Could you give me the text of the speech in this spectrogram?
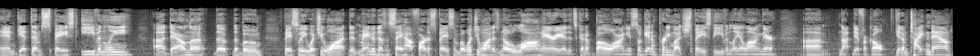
and get them spaced evenly uh, down the, the, the boom. Basically, what you want, the manual doesn't say how far to space them, but what you want is no long area that's going to bow on you. So get them pretty much spaced evenly along there. Um, not difficult. Get them tightened down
